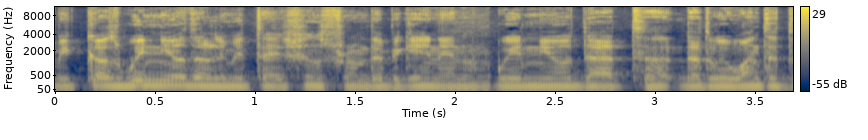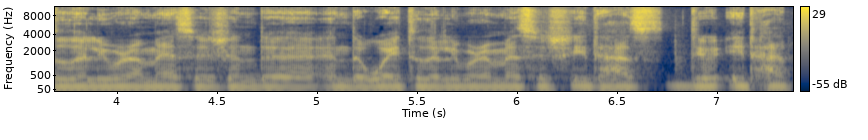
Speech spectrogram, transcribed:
Because we knew the limitations from the beginning, we knew that uh, that we wanted to deliver a message, and the and the way to deliver a message, it has it had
